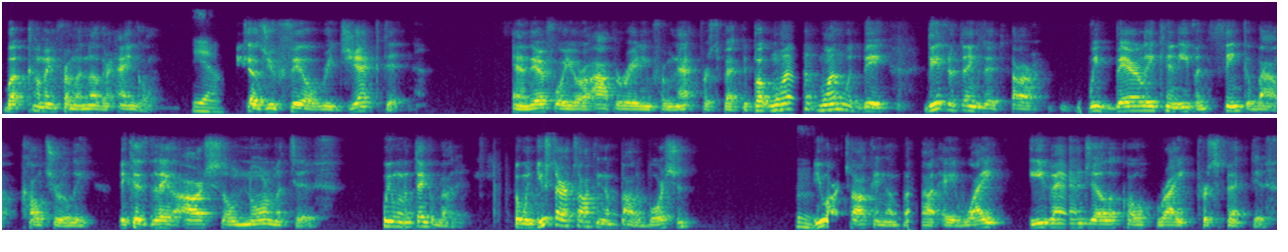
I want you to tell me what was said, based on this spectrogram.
but coming from another angle. Yeah. Because you feel rejected. And therefore you're operating from that perspective. But one one would be these are things that are we barely can even think about culturally because they are so normative. We won't think about it. But when you start talking about abortion, hmm. you are talking about a white evangelical right perspective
